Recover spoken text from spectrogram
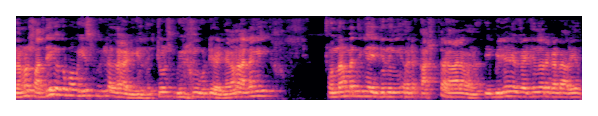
നമ്മൾ സദ്യക്കൊക്കെ പോകുമ്പോൾ ഈ സ്പീഡിലല്ല കഴിക്കുന്നത്. ഇച്ചിരി സ്പീഡ് കൂട്ടി കഴിക്കുന്നത് കാരണം അല്ലെങ്കിൽ ഒന്നാം പത്തിക്ക് കഴിക്കുന്നെങ്കിൽ അവന്റെ കഷ്ടകാലമാണ്. ഈ ഒക്കെ കഴിക്കുന്നവരെ കണ്ട അറിയാം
